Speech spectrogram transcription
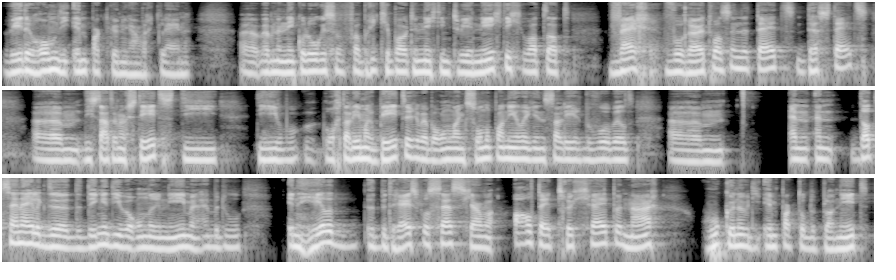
wederom die impact kunnen gaan verkleinen. Uh, we hebben een ecologische fabriek gebouwd in 1992, wat dat ver vooruit was in de tijd, destijds. Um, die staat er nog steeds. Die, die wordt alleen maar beter. We hebben onlangs zonnepanelen geïnstalleerd, bijvoorbeeld. Um, en, en dat zijn eigenlijk de, de dingen die we ondernemen. Ik bedoel, in heel het bedrijfsproces gaan we altijd teruggrijpen naar hoe kunnen we die impact op de planeet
